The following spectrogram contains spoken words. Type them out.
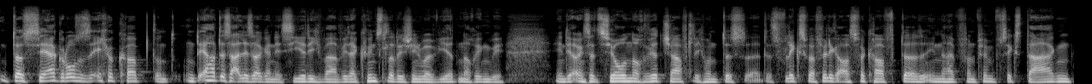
das sehr großes Echo gehabt und, und er hat das alles organisiert. Ich war weder künstlerisch involviert, noch irgendwie in die Organisation, noch wirtschaftlich und das, das Flex war völlig ausverkauft uh, innerhalb von fünf, sechs Tagen.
